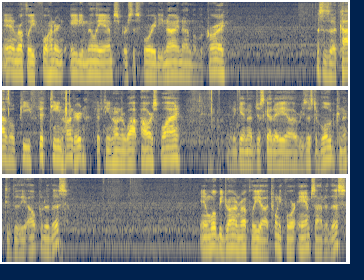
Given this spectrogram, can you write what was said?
And roughly 480 milliamps versus 489 on the LeCroy this is a Kazo P1500, 1500 watt power supply. And again, I've just got a uh, resistive load connected to the output of this. And we'll be drawing roughly uh, 24 amps out of this.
